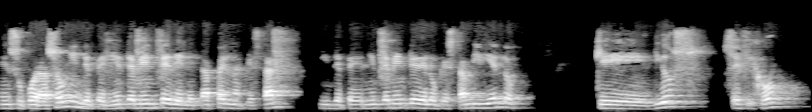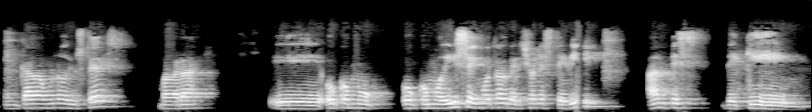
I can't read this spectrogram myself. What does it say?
en su corazón, independientemente de la etapa en la que están, independientemente de lo que están viviendo, que Dios se fijó en cada uno de ustedes, ¿verdad? Eh, o, como, o como dice en otras versiones, te vi antes de que,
